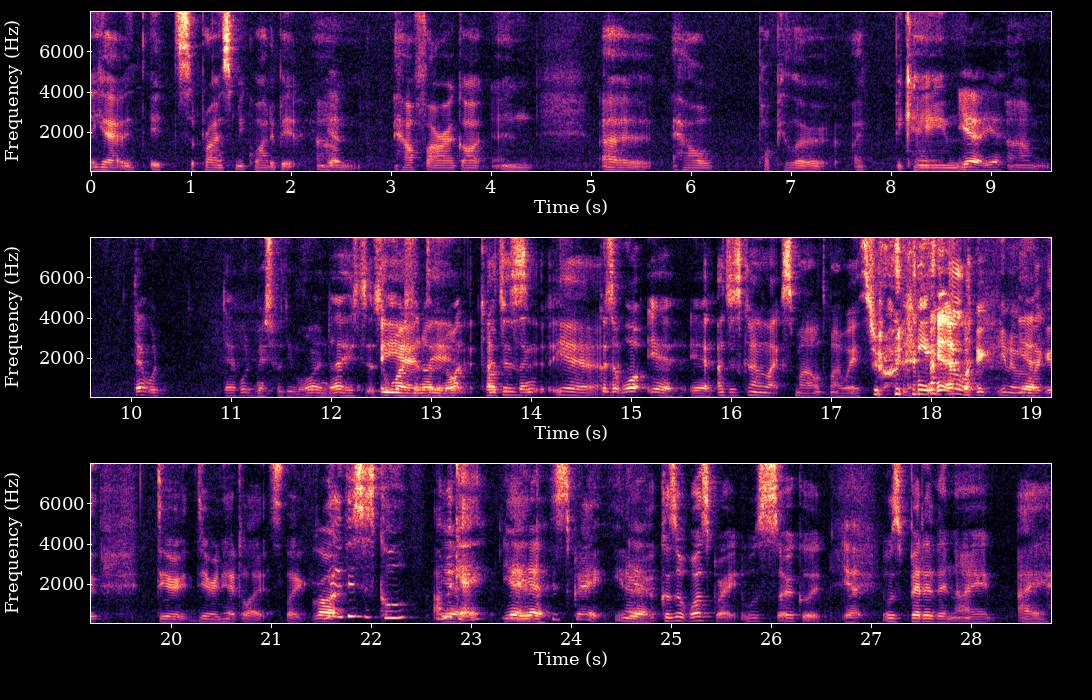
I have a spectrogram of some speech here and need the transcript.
yeah, it, it surprised me quite a bit um, Yep. how far I got and uh, how popular I became. Yeah, yeah. Um, That would that would mess with your mind, eh? It's, it's almost yeah, an it overnight type I just, of thing. Yeah. Because it what? Yeah, yeah. I just kind of like smiled my way through it. Yeah. like, you know, Yeah. like a deer, deer in headlights. Like, Right. yeah, this is cool. I'm Yeah. okay. Yeah, yeah. This is great. You know, Yeah. because it was great. It was so good. Yeah. It was better than I I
